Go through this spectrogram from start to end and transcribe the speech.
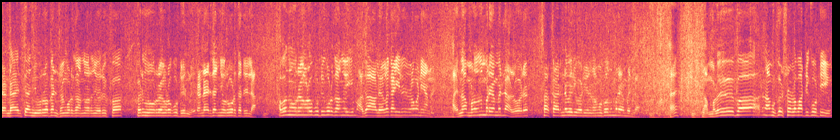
രണ്ടായിരത്തി അഞ്ഞൂറ് രൂപ പെൻഷൻ കൊടുക്കാമെന്ന് പറഞ്ഞവർ ഇപ്പോൾ ഒരു നൂറ് രൂപയും കൂടെ കൂട്ടിയിട്ടുണ്ട്. രണ്ടായിരത്തി അഞ്ഞൂറ് കൊടുത്തിട്ടില്ല. അപ്പോൾ നൂറ് രൂപയും കൂടെ കൂട്ടി കൊടുക്കാമെന്ന് ചോദിക്കും. അത് ആളുകളെ കയ്യിലുള്ള പണിയാണ്. അതിന് നമ്മളൊന്നും പറയാൻ പറ്റില്ല. അത് ഓരോ സർക്കാരിന്റെ പരിപാടിയാണ്. നമുക്കൊന്നും പറയാൻ പറ്റില്ല. ഏഹ് നമ്മൾ ഇപ്പോൾ നമുക്ക് ഇഷ്ടമുള്ള പാർട്ടിക്ക് വോട്ട് ചെയ്യും.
